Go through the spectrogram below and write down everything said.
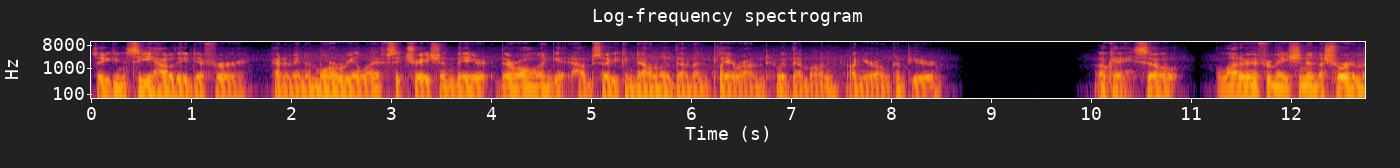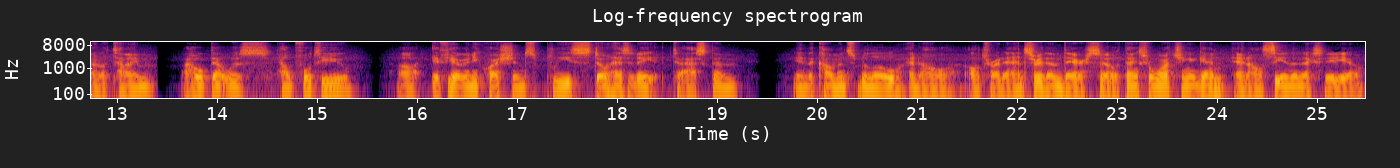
So you can see how they differ kind of in a more real life situation. They they're all on GitHub, so you can download them and play around with them on on your own computer. Okay, so a lot of information in a short amount of time. I hope that was helpful to you. Uh, if you have any questions, please don't hesitate to ask them in the comments below and I'll I'll try to answer them there. So thanks for watching again and I'll see you in the next video.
